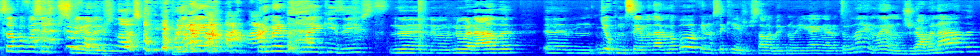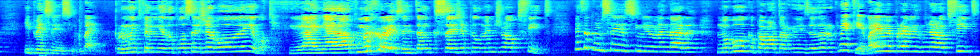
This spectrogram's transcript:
Só para vocês perceberem. Fomos nós que primeiro, primeiro torneio que existe no, no, no Arada. E eu comecei a mandar uma boca e não sei o quê. Já estava ver que não ia ganhar o torneio, não é? Eu não jogava nada. E pensei assim: bem, por muito que a minha dupla seja boa, eu vou ter que ganhar alguma coisa. Então que seja pelo menos o outfit. Então comecei assim a mandar uma boca para a malta organizadora: como é que é? Vai haver prémio de melhor outfit?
